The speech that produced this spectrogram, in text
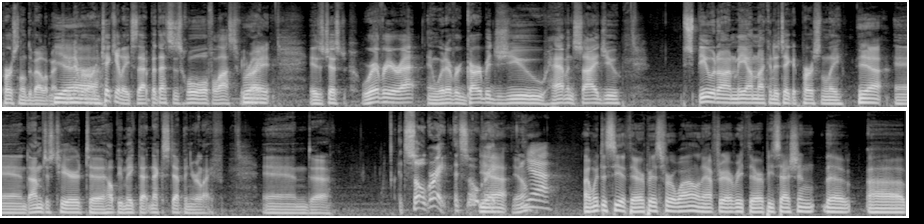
personal development. Yeah. He never articulates that, but that's his whole philosophy. Right. Right. Is just wherever you're at and whatever garbage you have inside you, spew it on me. I'm not going to take it personally Yeah. and I'm just here to help you make that next step in your life. And uh, it's so great. It's so great. Yeah. You know. Yeah. I went to see a therapist for a while, and after every therapy session, the uh,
